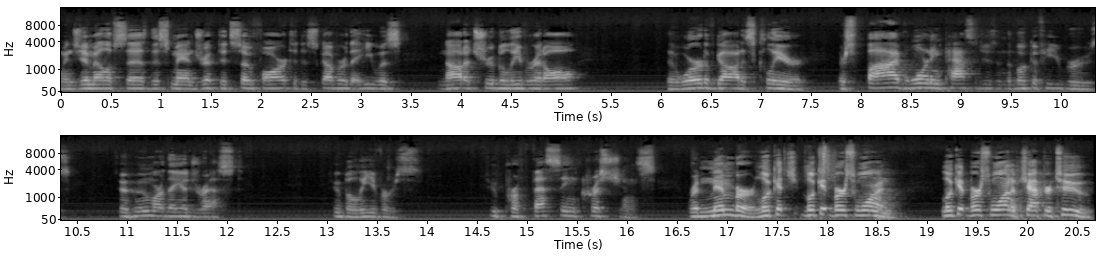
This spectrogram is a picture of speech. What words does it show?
when Jim Ellis says this man drifted so far to discover that he was not a true believer at all. The Word of God is clear. There's five warning passages in the book of Hebrews. To whom are they addressed? To believers, to professing Christians. Remember, look at, look at verse 1. Look at verse 1 of chapter 2.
